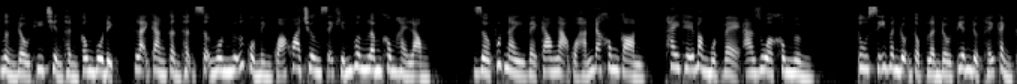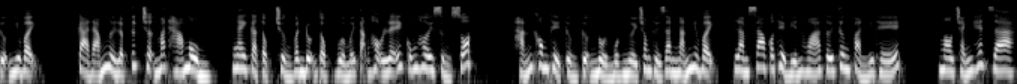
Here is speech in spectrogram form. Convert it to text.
ngẩng đầu thi triển thần công vô địch, lại càng cẩn thận sợ ngôn ngữ của mình quá khoa trương sẽ khiến Vương Lâm không hài lòng. Giờ phút này vẻ cao ngạo của hắn đã không còn, thay thế bằng một vẻ a dua không ngừng. Tu sĩ vân độn tộc lần đầu tiên được thấy cảnh tượng như vậy. Cả đám người lập tức trợn mắt há mồm, ngay cả tộc trưởng vân độn tộc vừa mới tặng hậu lễ cũng hơi sừng sốt. Hắn không thể tưởng tượng nổi một người trong thời gian ngắn như vậy, làm sao có thể biến hóa tới tương phản như thế. Mau tránh hết ra,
